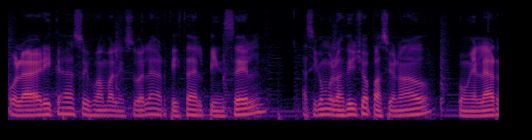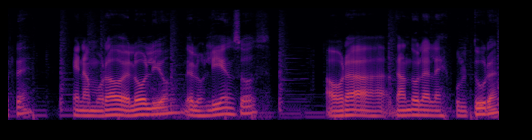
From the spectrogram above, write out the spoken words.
Hola Erika, soy Juan Valenzuela, artista del pincel, así como lo has dicho, apasionado con el arte, enamorado del óleo, de los lienzos, ahora dándole a la escultura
